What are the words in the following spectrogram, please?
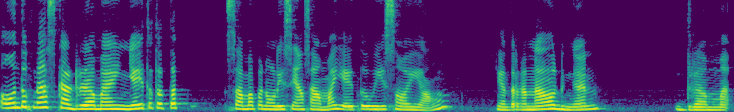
Untuk naskah dramanya itu tetap sama penulis yang sama yaitu Wee So Young yang terkenal dengan drama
